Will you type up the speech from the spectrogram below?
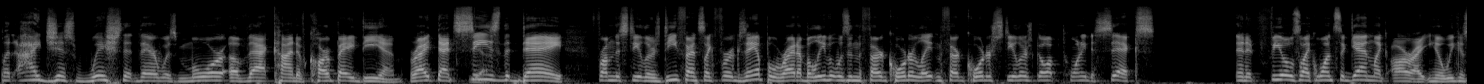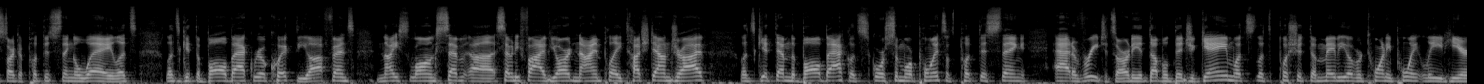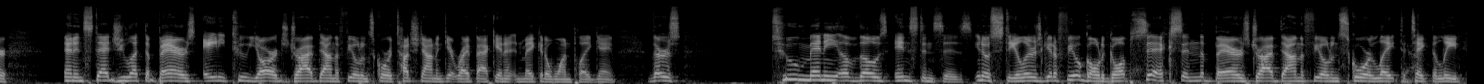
But I just wish that there was more of that kind of carpe diem, right? That seize the day from the Steelers defense. Like for example, right, I believe it was in the third quarter, late in the third quarter, Steelers go up 20 to 6 and it feels like once again like all right you know we can start to put this thing away. Let's let's get the ball back real quick. The offense nice long seven, uh, 75 yard nine play touchdown drive. Let's get them the ball back. Let's score some more points. Let's put this thing out of reach. It's already a double digit game. Let's let's push it to maybe over 20 point lead here. And instead you let the bears 82 yards drive down the field and score a touchdown and get right back in it and make it a one play game. There's too many of those instances. You know, Steelers get a field goal to go up six, and the Bears drive down the field and score late to take the lead.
